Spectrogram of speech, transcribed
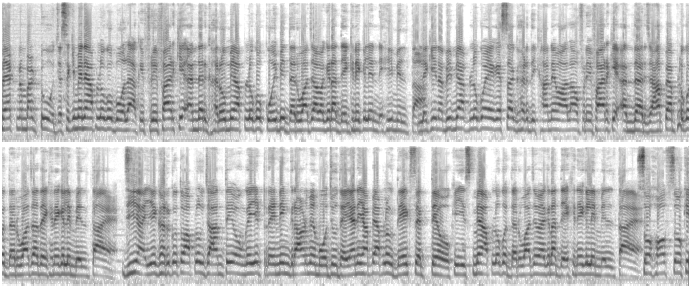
फैक्ट नंबर टू जैसे कि मैंने आप लोगों को बोला कि फ्री फायर के अंदर घरों में आप लोगों को कोई भी दरवाज़ा वगैरह देखने के लिए नहीं मिलता। लेकिन अभी मैं आप लोगों को एक ऐसा घर दिखाने वाला हूँ फ्री फायर के अंदर, जहाँ पे आप लोगों को दरवाज़ा देखने के लिए मिलता है। जी हाँ ये घर को तो आप लोग जानते होंगे, ये ट्रेनिंग ग्राउंड में मौजूद है। यानी यहाँ पे आप लोग देख सकते हो कि इसमें आप लोग को दरवाज़ा वगैरह देखने के लिए मिलता है। सो होप सो की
